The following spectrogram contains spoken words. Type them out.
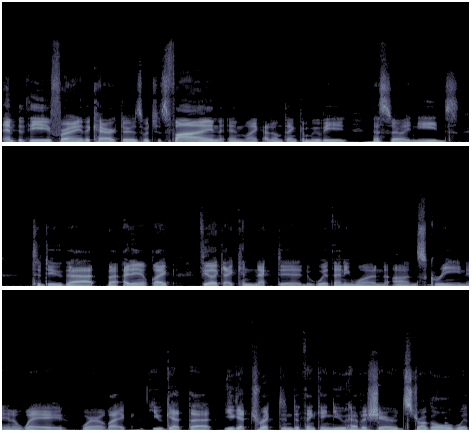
empathy for any of the characters, which is fine, and like I don't think a movie necessarily needs to do that. But I didn't like feel like I connected with anyone on screen in a way where like you get that you get tricked into thinking you have a shared struggle with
